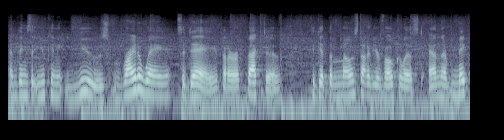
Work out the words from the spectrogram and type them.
and things that you can use right away today that are effective to get the most out of your vocalist and make,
